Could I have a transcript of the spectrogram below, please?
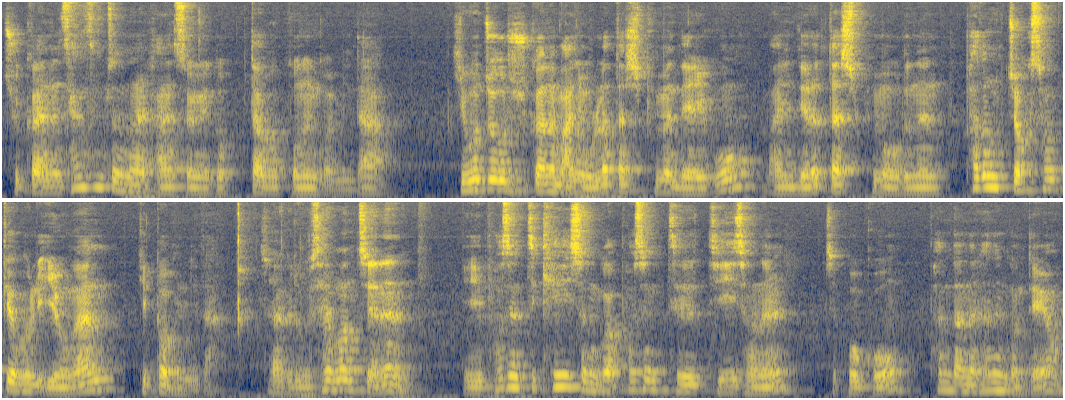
주가는 상승 전환할 가능성이 높다고 보는 겁니다. 기본적으로 주가는 많이 올랐다 싶으면 내리고 많이 내렸다 싶으면 오르는 파동적 성격을 이용한 기법입니다. 자 그리고 세 번째는 이 퍼센트 K선과 퍼센트 D선을 보고 판단을 하는 건데요.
